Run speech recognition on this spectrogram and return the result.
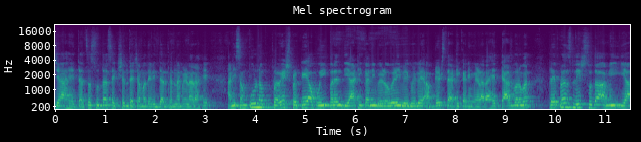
जे आहे त्याचं सुद्धा सेक्शन त्याच्यामध्ये विद्यार्थ्यांना मिळणार आहे. आणि संपूर्ण प्रवेश प्रक्रिया होईपर्यंत या ठिकाणी वेळोवेळी वेगवेगळे अपडेट्स त्या ठिकाणी मिळणार आहेत. त्याचबरोबर प्रेफरन्स लिस्टसुद्धा आम्ही या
